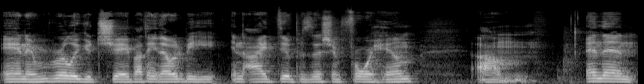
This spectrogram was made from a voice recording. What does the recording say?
and in really good shape. I think that would be an ideal position for him. Um, and then,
